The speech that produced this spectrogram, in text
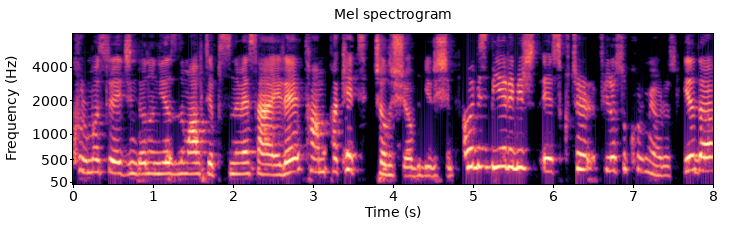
kurma sürecinde onun yazılım altyapısını vesaire tam paket çalışıyor bu girişim. Ama biz bir yere bir e, scooter filosu kurmuyoruz. Ya da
